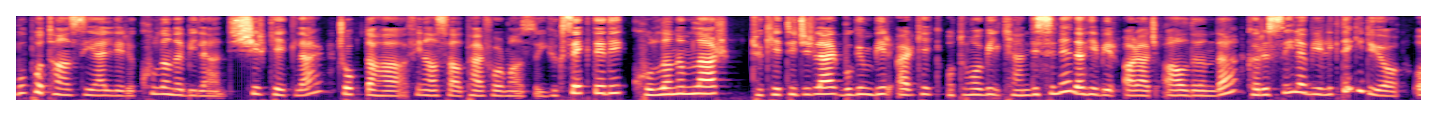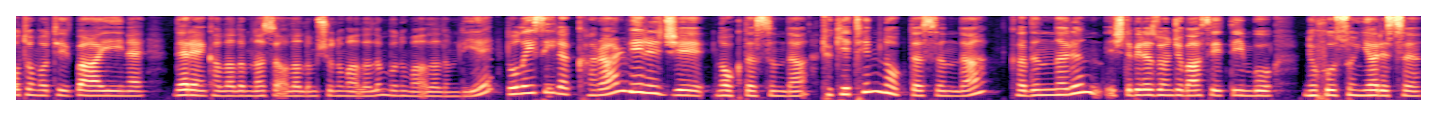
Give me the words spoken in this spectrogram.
bu potansiyelleri kullanabilen şirketler çok daha finansal performansı yüksek dedik. Kullanımlar tüketiciler bugün bir erkek otomobil kendisine dahi bir araç aldığında karısıyla birlikte gidiyor otomotiv bayiine ne alalım, nasıl alalım, şunu mu alalım, bunu mu alalım diye. Dolayısıyla karar verici noktasında, tüketim noktasında kadınların işte biraz önce bahsettiğim bu nüfusun yarısı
